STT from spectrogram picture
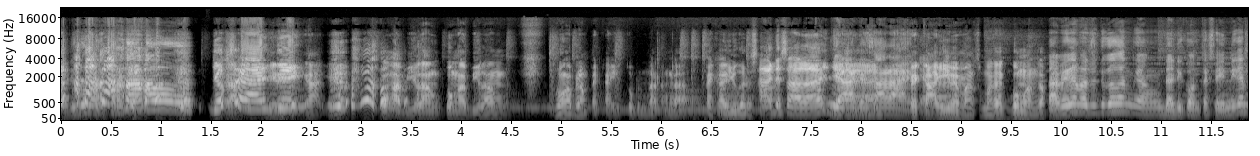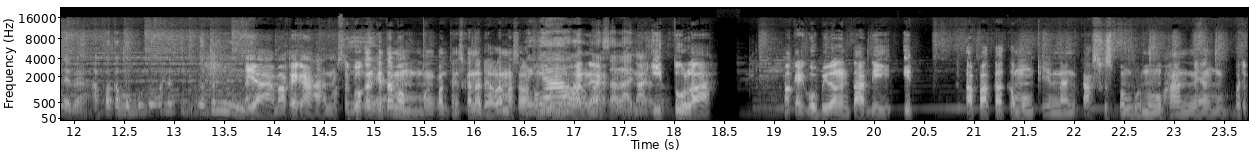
Jadi gua gak tahu. jokes anjing gini. Gue nggak bilang, gue nggak bilang, gue nggak bilang PKI itu benar enggak. PKI juga ada salah. ada salahnya Ya ada salah. PKI memang sebenarnya gue menganggap Tapi PKI. kan maksud juga kan yang dari konteksnya ini kan ya, apakah membunuh orang itu juga benar? Ya makanya kan, maksud gue kan Iya. kita mengkontekskan adalah masalah Ini nyawa pembunuhannya. masalahnya. Nah itulah, makanya gue bilangin tadi, it, apakah kemungkinan kasus pembunuhan yang ber,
